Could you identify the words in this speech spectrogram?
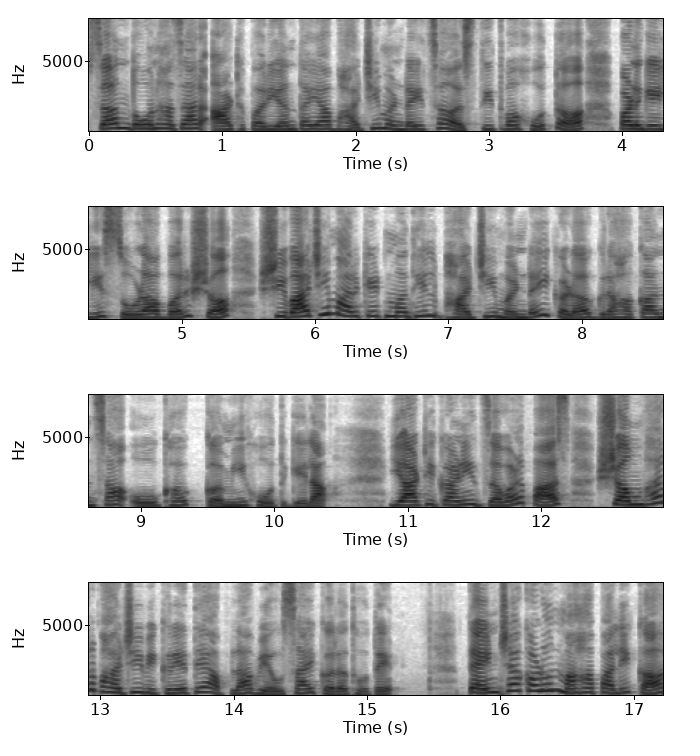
सन दोन हजार आठ पर्यंत या भाजी मंडईचं अस्तित्व होतं पण गेली सोळा वर्ष शिवाजी मार्केटमधील भाजी मंडईकडं ग्राहकांचा ओघ कमी होत गेला. या ठिकाणी जवळपास शंभर भाजी विक्रेते आपला व्यवसाय करत होते. त्यांच्याकडून महापालिका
